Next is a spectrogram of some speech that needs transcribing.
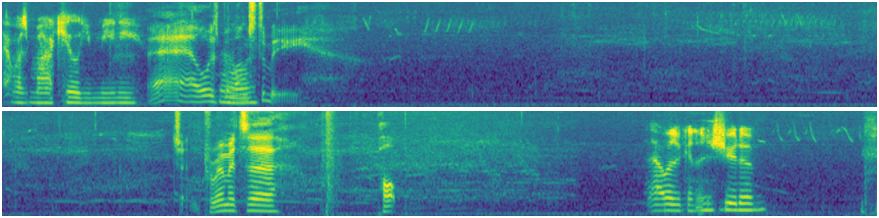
that was my kill, you meanie. Eh, always belongs Oh. to me. Check the perimeter. Pop. I was gonna shoot him.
